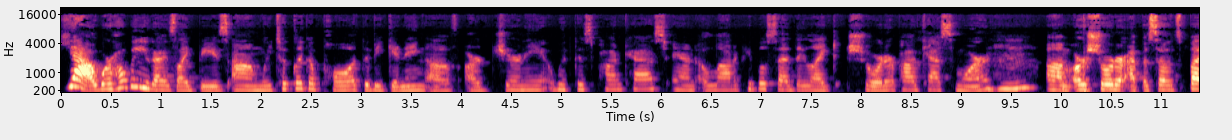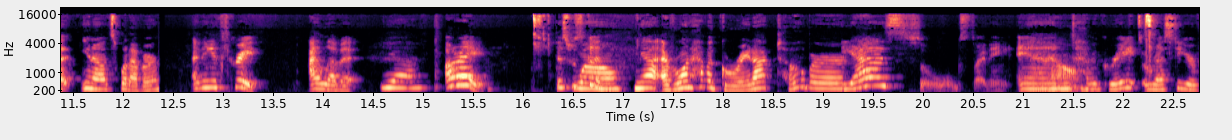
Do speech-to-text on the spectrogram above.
Yeah, we're hoping you guys like these. Um, we took like a poll at the beginning of our journey with this podcast, and a lot of people said they liked shorter podcasts more, Mhm. um, or shorter episodes. But you know, it's whatever. I think it's great. I love it. Yeah. All right, this was Well, yeah. Everyone have a great October. good. Yes, so exciting, and have a great rest of your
